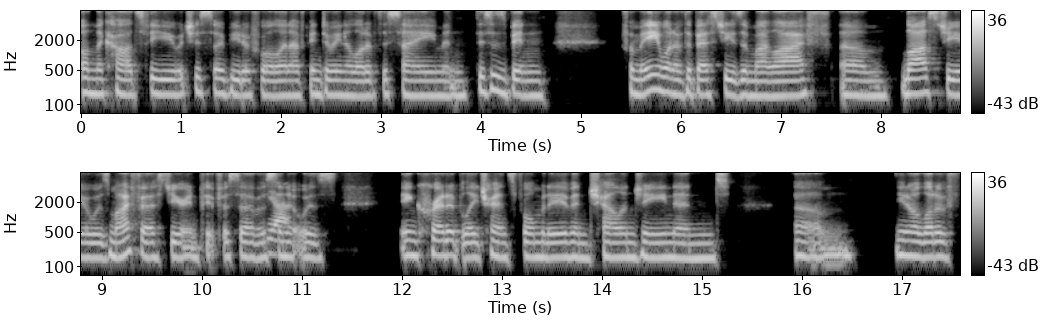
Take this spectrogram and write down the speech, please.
on the cards for you, which is so beautiful. And I've been doing a lot of the same. And this has been, for me, one of the best years of my life. Um, last year was my first year in Fit for Service, yeah. and it was incredibly transformative and challenging and um, you know a lot of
